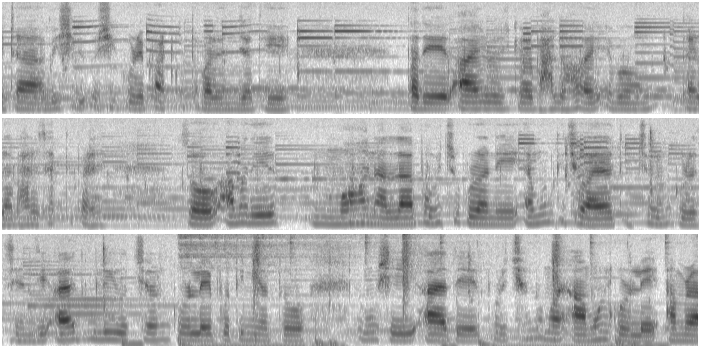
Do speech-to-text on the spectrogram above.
এটা বেশি বেশি করে পাঠ করতে পারেন যাতে তাদের আয় রোজগার ভালো হয় এবং তারা ভালো থাকতে পারে। তো আমাদের মহান আল্লাহ পবিত্র কোরআনে এমন কিছু আয়াত উচ্চারণ করেছেন যে আয়াতগুলি উচ্চারণ করলে প্রতিনিয়ত এবং সেই আয়াতের পরিচ্ছন্নময় আমল করলে আমরা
